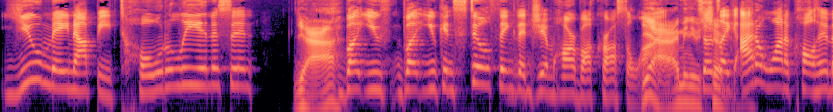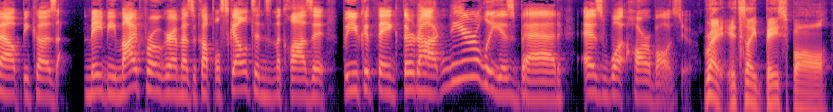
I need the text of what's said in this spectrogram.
you may not be totally innocent, Yeah. but you but you can still think that Jim Harbaugh crossed a line. Yeah, I mean, he was so it's like I don't want to call him out because maybe my program has a couple skeletons in the closet, but you could think they're not nearly as bad as what Harbaugh is doing. Right. It's like baseball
